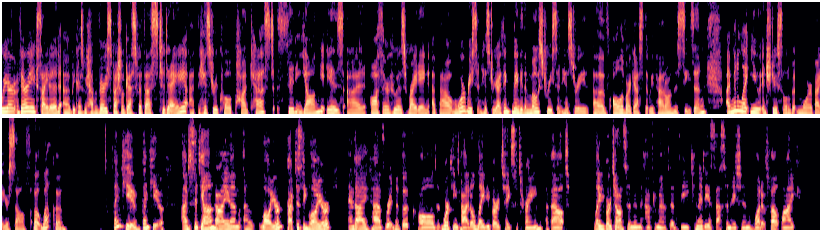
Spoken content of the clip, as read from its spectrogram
We are very excited uh, because we have a very special guest with us today at the History Quill podcast. Syd Young is an author who is writing about more recent history. I think maybe the most recent history of all of our guests that we've had on this season. I'm going to let you introduce a little bit more about yourself, but welcome. Thank you. Thank you. I'm Syd Young. I am a lawyer, practicing lawyer, and I have written a book called Working Title Lady Bird Takes a Train about Lady Bird Johnson in the aftermath of the Kennedy assassination, what it felt like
